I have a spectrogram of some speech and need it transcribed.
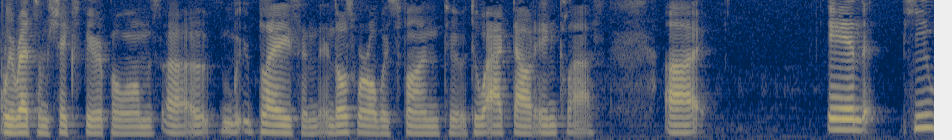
We read some Shakespeare poems, uh, plays, and, and those were always fun to, to act out in class. Uh, and he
